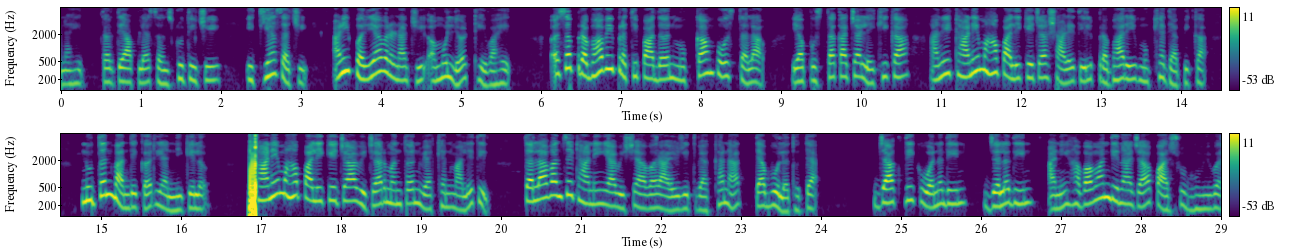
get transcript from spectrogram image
नाहीत तर ते आपल्या संस्कृतीची इतिहासाची आणि पर्यावरणाची अमूल्य ठेव आहेत. असं प्रभावी प्रतिपादन मुक्काम पोस्ट तलाव या पुस्तकाच्या लेखिका आणि ठाणे महापालिकेच्या शाळेतील प्रभारी मुख्याध्यापिका नूतन बांदेकर यांनी केलं. ठाणे महापालिकेच्या विचारमंथन व्याख्यानमालेतील तलावांचे ठाणे या विषयावर आयोजित व्याख्यानात त्या बोलत होत्या. जागतिक वनदिन जलदिन आणि हवामान दिनाच्या पार्श्वभूमीवर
